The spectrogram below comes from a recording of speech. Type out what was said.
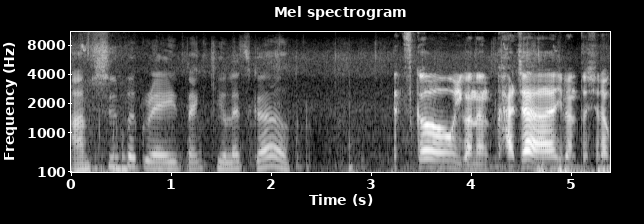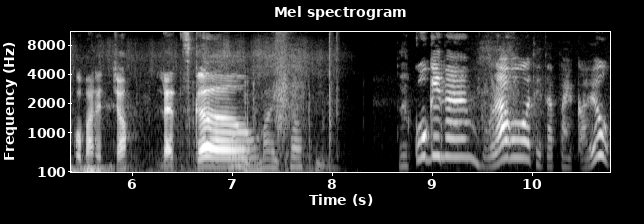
I'm super great. Thank you. Let's go. Let's go. 이거는 가자 이런 뜻이라고 말했죠. Let's Oh, go. my coffee. 물고기는 뭐라고 대답할까요?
